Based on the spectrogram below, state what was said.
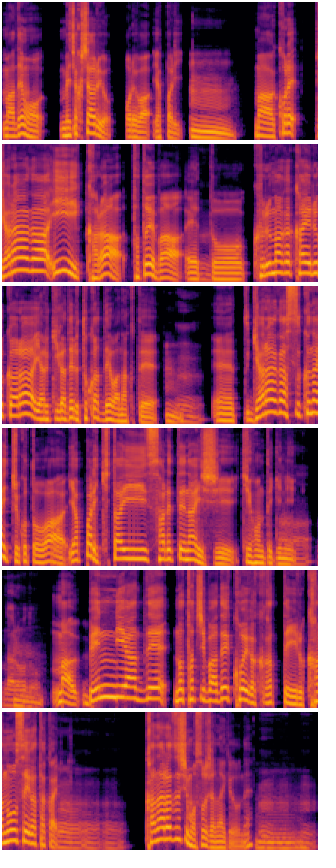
まあでもめちゃくちゃあるよ俺はやっぱりうんまあこれギャラがいいから例えばえっ、と、車が買えるからやる気が出るとかではなくてううんん。えっとギャラが少ないっていうことはうんやっぱり期待されてないし基本的になるほど。うんまあ便利屋での立場で声がかかっている可能性が高いうんうんうん。必ずしもそうじゃないけどねううんん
